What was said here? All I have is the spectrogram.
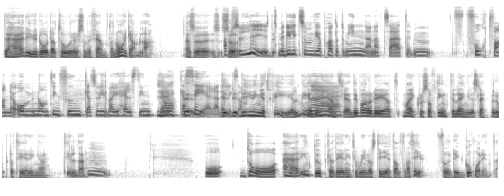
Det här är ju då datorer som är 15 år gamla. Alltså, så, Absolut, men det är lite som vi har pratat om innan, att, så här, att mm, fortfarande om någonting funkar så vill man ju helst inte kassera det. det, liksom. det är ju inget fel med den Nej. egentligen. Det är bara det att Microsoft inte längre släpper uppdateringar till den. Mm. Och då är inte uppgradering till Windows 10 ett alternativ, för det går inte.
